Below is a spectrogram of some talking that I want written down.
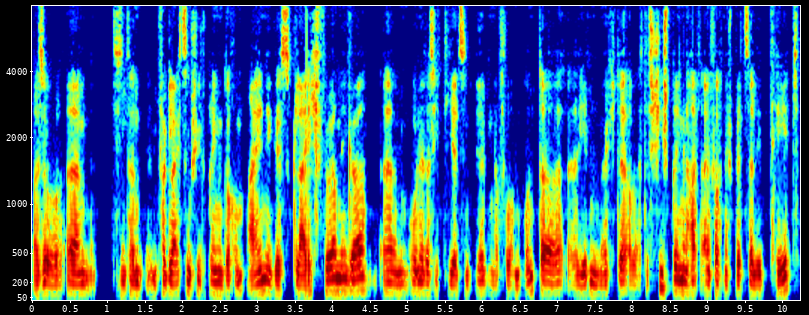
Also ähm, die sind dann im Vergleich zum Skispringen doch um einiges gleichförmiger, ähm, ohne dass ich die jetzt in irgendeiner Form runterreden möchte. Aber das Skispringen hat einfach eine Spezialität.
